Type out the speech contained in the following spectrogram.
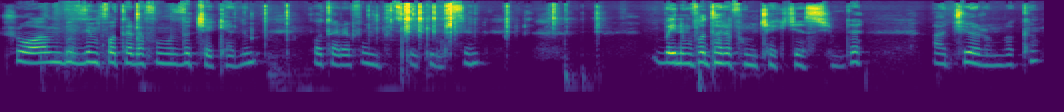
Şu an bizim fotoğrafımızı çekelim. Fotoğrafımız çekilsin. Benim fotoğrafımı çekeceğiz şimdi. Açıyorum bakın.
